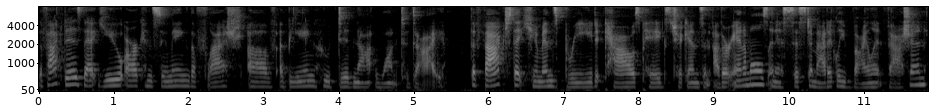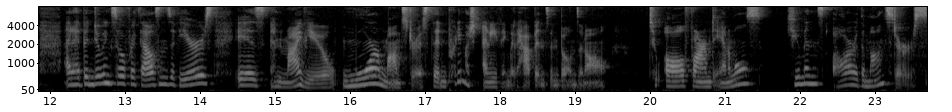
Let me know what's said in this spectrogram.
the fact is that you are consuming the flesh of a being who did not want to die. The fact that humans breed cows, pigs, chickens, and other animals in a systematically violent fashion and have been doing so for thousands of years is, in my view, more monstrous than pretty much anything that happens in Bones and All. To all farmed animals, humans are the monsters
